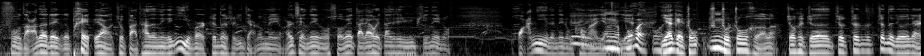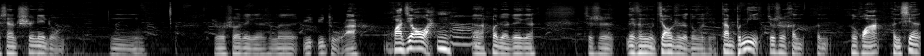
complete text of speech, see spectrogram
复杂的这个配料，就把它的那个异味儿真的是一点儿都没有，而且那种所谓大家会担心鱼皮那种滑腻的那种口感也、嗯，也也给中嗯。中中和了，就会觉得就真的真的就有点像吃那种，嗯，比如说这个什么鱼鱼肚啊、花椒啊，嗯。啊，嗯，或者这个就是类似那种胶质的东西，但不腻，就是很很很滑，很鲜。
